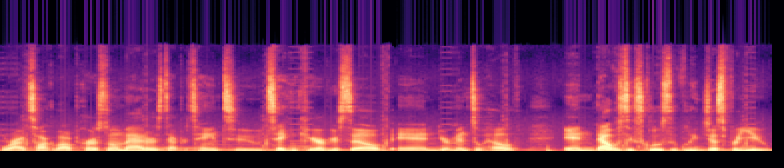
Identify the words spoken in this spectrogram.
where I talk about personal matters that pertain to taking care of yourself and your mental health, and that was exclusively just for you.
